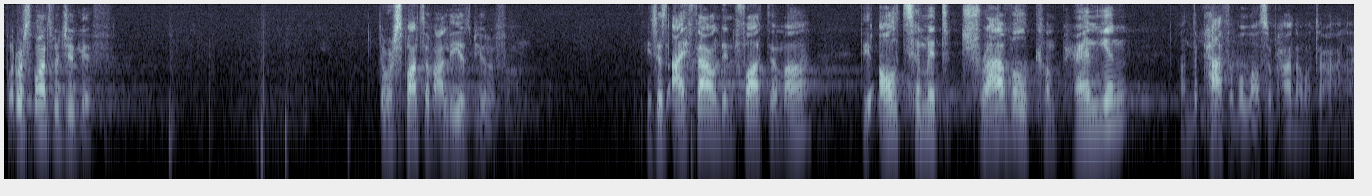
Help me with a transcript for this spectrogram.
What response would you give? The response of Ali is beautiful. He says, I found in Fatima the ultimate travel companion on the path of Allah subhanahu wa ta'ala.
